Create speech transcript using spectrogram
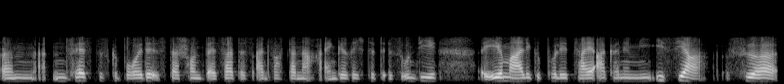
Ähm, ein festes Gebäude ist da schon besser, das einfach danach eingerichtet ist. Und die ehemalige Polizeiakademie ist ja für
